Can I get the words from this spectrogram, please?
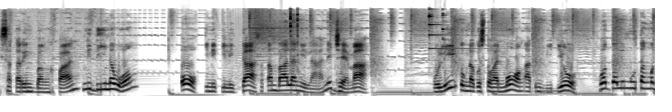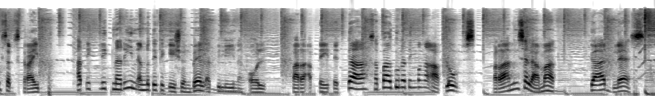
isa ka rin bang fan ni Dina Wong? O kinikilig ka sa tambalan nila ni Gemma? Muli kung nagustuhan mo ang ating video, huwag kalimutang mag-subscribe at i-click na rin ang notification bell at piliin ang all para updated ka sa bago nating mga uploads. Maraming salamat. God bless!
